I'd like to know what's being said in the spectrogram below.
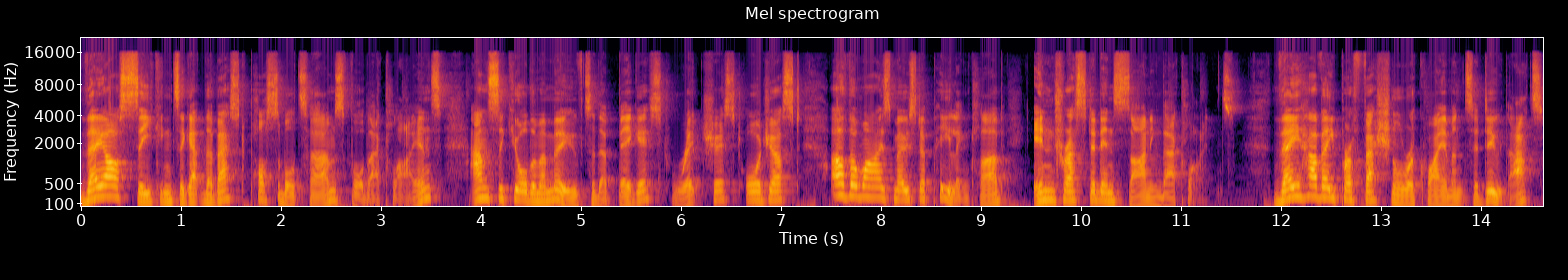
They are seeking to get the best possible terms for their clients and secure them a move to the biggest, richest, or just otherwise most appealing club interested in signing their client. They have a professional requirement to do that.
